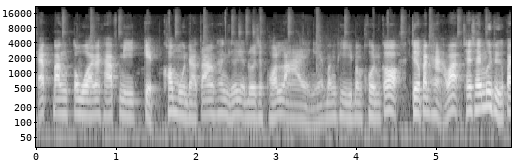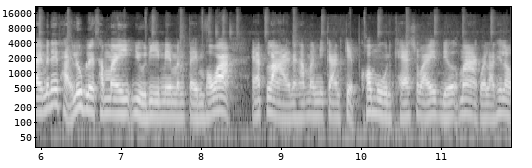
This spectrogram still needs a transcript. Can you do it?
แอปบางตัวนะครับมีเก็บข้อมูล Data ค่อนข้างเยอะอย่างโดยเฉพาะไลน์อย่างเงี้ยบางทีบางคนก็เจอปัญหาว่าใช้ใช้มือถือไปไม่ได้ถ่ายรูปเลยทำไมอยู่ดีเมมมันเต็มเพราะว่าแอปไลน์นะครับมันมีการเก็บข้อมูลแคชไว้เยอะมากเวลาที่เรา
